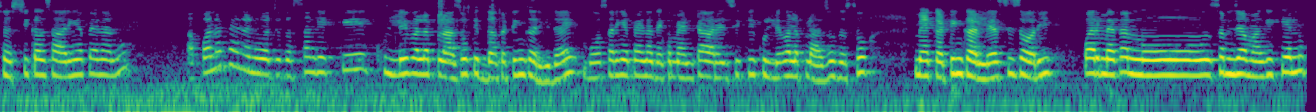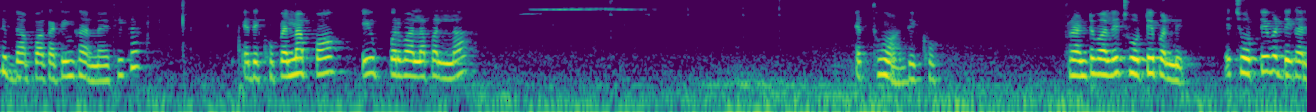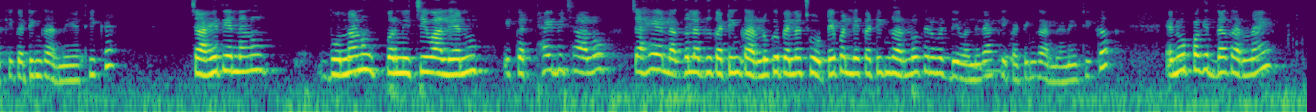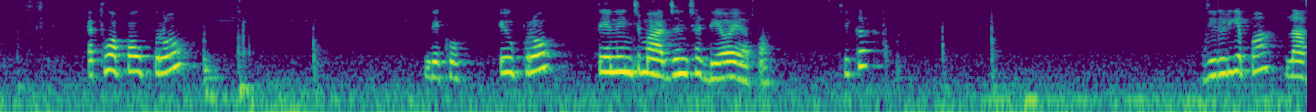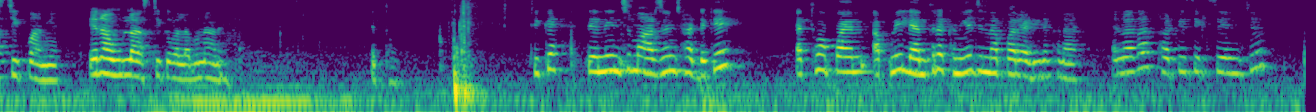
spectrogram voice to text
ਸਤਿ ਸ਼੍ਰੀ ਅਕਾਲ ਸਾਰੀਆਂ ਭੈਣਾਂ ਨੂੰ। ਆਪਾਂ ਨਾ ਭੈਣਾਂ ਨੂੰ ਅੱਜ ਦੱਸਾਂਗੇ ਕਿ ਖੁੱਲੇ ਵਾਲਾ ਪਲਾਜ਼ੋ ਕਿੱਦਾਂ ਕਟਿੰਗ ਕਰੀਦਾ ਹੈ ਬਹੁਤ ਸਾਰੀਆਂ ਭੈਣਾਂ ਦੇ ਕਮੈਂਟ ਆ ਰਹੇ ਸੀ ਕਿ ਖੁੱਲੇ ਵਾਲਾ ਪਲਾਜ਼ੋ ਦੱਸੋ। ਮੈਂ ਕਟਿੰਗ ਕਰ ਲਿਆ ਸੀ ਸੌਰੀ ਪਰ ਮੈਂ ਤੁਹਾਨੂੰ ਸਮਝਾਵਾਂਗੀ ਕਿ ਇਹਨੂੰ ਕਿੱਦਾਂ ਆਪਾਂ ਕਟਿੰਗ ਕਰਨਾ ਹੈ ਠੀਕ ਹੈ ਇਹ ਦੇਖੋ, ਪਹਿਲਾਂ ਆਪਾਂ ਇਹ ਉੱਪਰ ਵਾਲਾ ਪੱਲਾ ਇੱਥੋਂ ਆ, ਦੇਖੋ। ਫਰੰਟ ਵਾਲੇ ਛੋਟੇ ਪੱਲੇ। ਇਹ ਛੋਟੇ ਵੱਡੇ ਕਰਕੇ ਕਟਿੰਗ ਕਰਨੇ ਆ, ਠੀਕ ਹੈ ਚਾਹੇ ਤੇ ਇਹਨਾਂ ਨੂੰ ਦੋਨਾਂ ਨੂੰ ਉੱਪਰ ਨੀਚੇ ਵਾਲਿਆਂ ਨੂੰ ਇਕੱਠਾ ਹੀ ਵਿਛਾ ਲਓ। ਚਾਹੇ ਅਲੱਗ-ਅਲੱਗ ਕਟਿੰਗ ਕਰ ਲਓ ਕਿ ਪਹਿਲਾਂ ਛੋਟੇ ਪੱਲੇ ਕਟਿੰਗ ਕਰ ਲਓ, ਫਿਰ ਵੱਡੇ ਵਾਲੇ ਰੱਖ ਕੇ ਕਟਿੰਗ ਕਰ ਲੈਣੇ, ਠੀਕ ਆ? ਇਹਨੂੰ ਆਪਾਂ ਕਿੱਦਾਂ ਕਰਨਾ ਹੈ ਇੱਥੋਂ ਆਪਾਂ ਉੱਪਰੋਂ, ਦੇਖੋ, ਇਹ ਉੱਪਰੋਂ 3 ਇੰਚ ਮਾਰਜਨ ਛੱਡਿਆ ਹੋਇਆ ਆਪਾਂ, ਠੀਕ ਆ? ਜਿਹੜੀ ਆਪਾਂ ਲਾਸਟਿਕ ਪਾਣੀ ਹੈ ਇਹ ਰਾਉਂਡ ਲਾਸਟਿਕ ਵਾਲਾ ਬਣਾਉਣਾ ਹੈ ਇੱਥੋਂ। ਠੀਕ ਹੈ? 3 ਇੰਚ ਮਾਰਜਨ ਛੱਡ ਕੇ ਇੱਥੋਂ ਆਪਾਂ ਆਪਣੀ ਲੈਂਥ ਰੱਖਣੀ ਹੈ, ਜਿੰਨਾ ਆਪਾਂ ਰੈਡੀ ਰੱਖਣਾ ਹੈ। ਇਹਨਾਂ ਦਾ 36 ਇੰਚ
